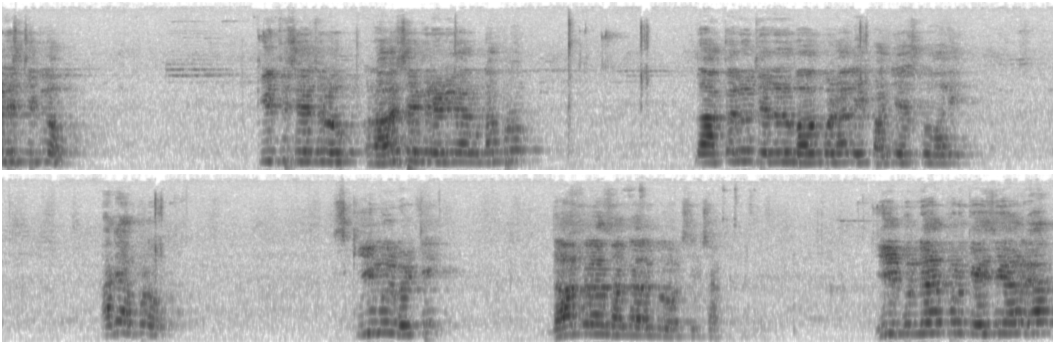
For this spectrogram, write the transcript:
డిస్టిక్లో కీర్తి చేతులు రాజశేఖర రెడ్డి గారు ఉన్నప్పుడు నా అక్కలు చెల్లెలు బాగుపడాలి పని చేసుకోవాలి అని అప్పుడు స్కీములు పెట్టి దాఖలా సంఘాలకు రక్షించాం ఈ పుణ్యాత్ముడు కేసీఆర్ గారు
